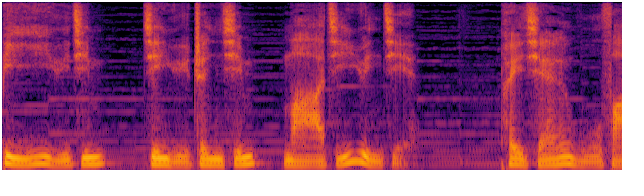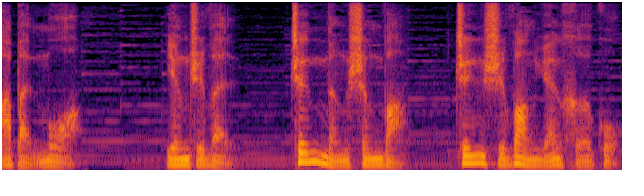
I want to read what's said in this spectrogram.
必依于金，金于真心，马即运解。配前五法本末。应之问：真能生妄？真是妄缘何故？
